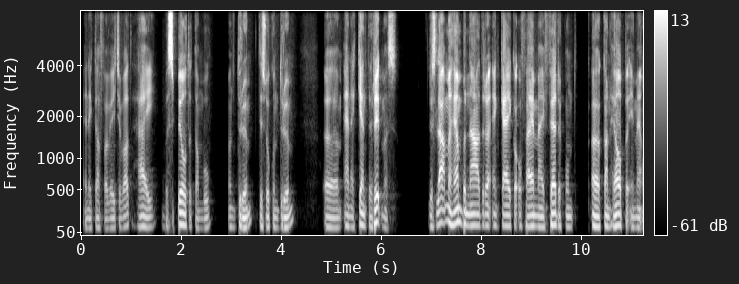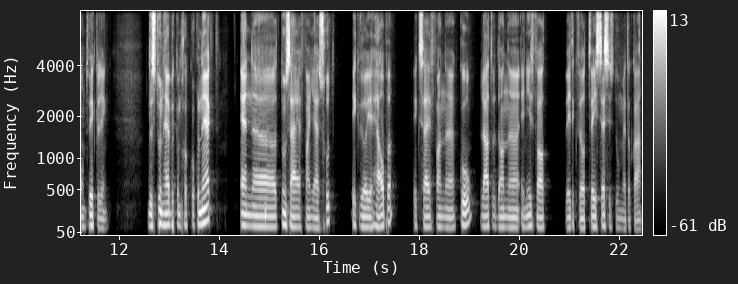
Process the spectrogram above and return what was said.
En ik dacht van, weet je wat, hij bespeelt de tamboe, een drum. Het is ook een drum. Ehm, en hij kent de ritmes. Dus laat me hem benaderen en kijken of hij mij verder kon, eh, kan helpen in mijn ontwikkeling. Dus toen heb ik hem geconnect. En eh, toen zei hij van, ja is goed, ik wil je helpen. Ik zei van, eh, cool, laten we dan in ieder geval, weet ik veel, twee sessies doen met elkaar.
